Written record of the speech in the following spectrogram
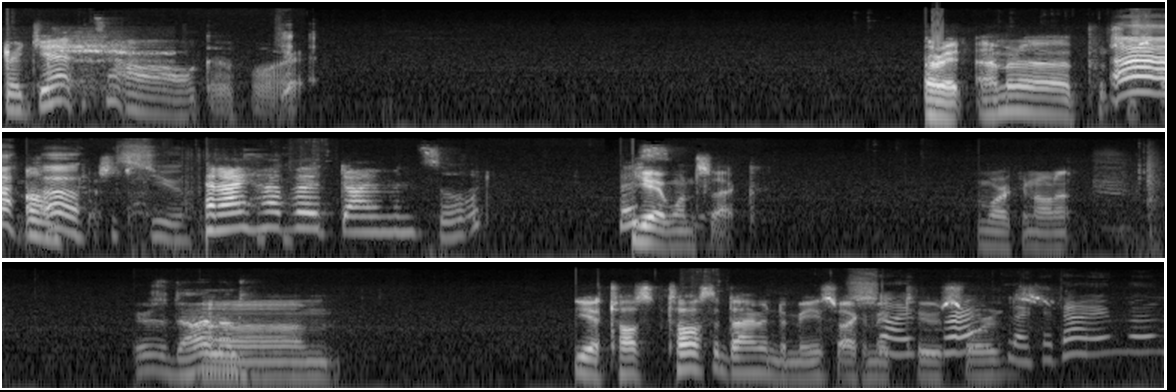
Projectile. I'll go for it. All right, I'm gonna put some Ah! Oh, the chest. it's you. Can I have a diamond sword? please? Yeah, one sec. I'm working on it. Here's a diamond. Um, yeah, toss toss the diamond to me so I can make two bright swords. Like a diamond.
